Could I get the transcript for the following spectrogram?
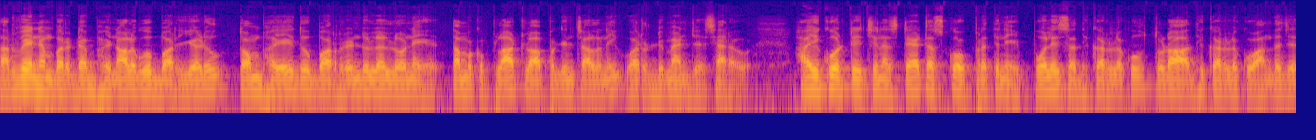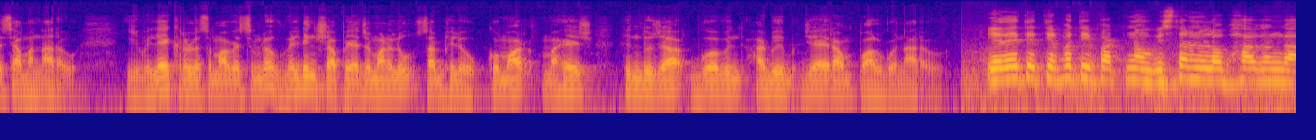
సర్వే నెంబర్ డెబ్బై నాలుగు బార్ ఏడు తొంభై ఐదు బార్ రెండులలోనే తమకు ప్లాట్లు అప్పగించాలని వారు డిమాండ్ చేశారు. హైకోర్టు ఇచ్చిన స్టేటస్ కో ప్రతిని పోలీస్ అధికారులకు తుడా అధికారులకు అందజేశామన్నారు. ఈ విలేకరుల సమావేశంలో వెల్డింగ్ షాప్ యజమానులు సభ్యులు కుమార్ మహేష్ హిందూజ గోవింద్ హబీబ్ జయరాం పాల్గొన్నారు. ఏదైతే తిరుపతి పట్టణం విస్తరణలో భాగంగా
